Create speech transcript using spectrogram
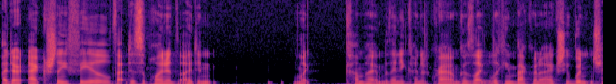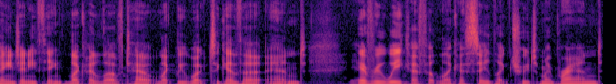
I don't actually feel that disappointed that I didn't like come home with any kind of crown because like looking back on it, I actually wouldn't change anything. Like I loved how like we worked together and every week I felt like I stayed like true to my brand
